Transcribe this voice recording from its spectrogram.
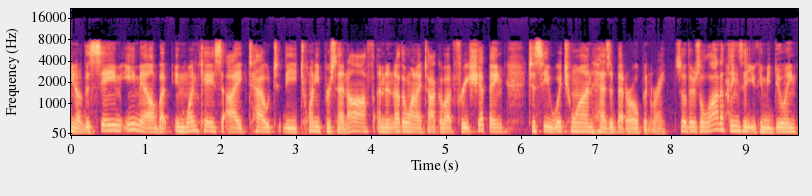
you know the same email but in one case i tout the 20% off. And another one i talk about free shipping to see which one has a better open rate. So there's a lot of things that you can be doing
